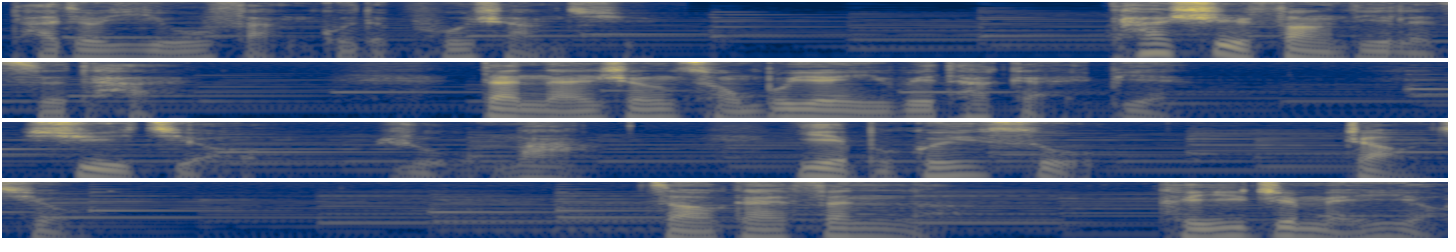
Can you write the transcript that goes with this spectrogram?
他就义无反顾地扑上去。他是放低了姿态，但男生从不愿意为他改变，酗酒、辱骂、夜不归宿，照旧。早该分了，可一直没有。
